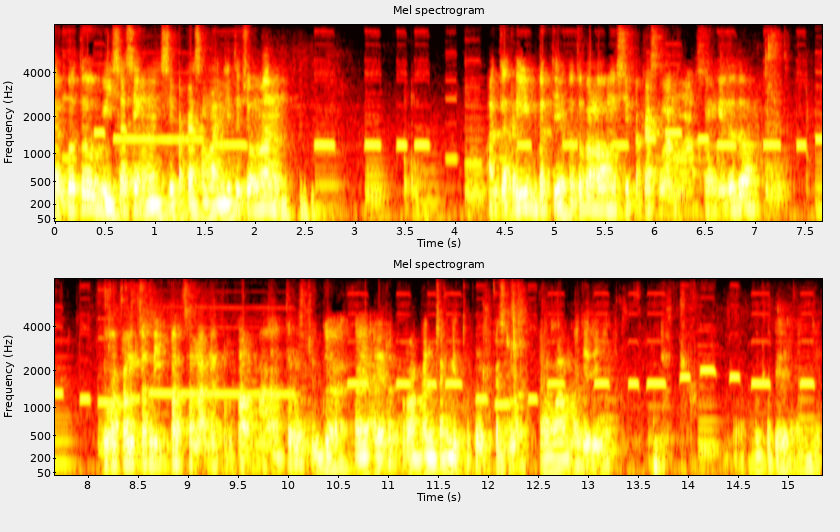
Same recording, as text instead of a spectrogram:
Ya gue tuh bisa sih ngisi pakai selang gitu cuman agak ribet ya. Gue tuh kalau ngisi pakai selang langsung gitu tuh dua kali lipat selangnya pertama. Terus juga kayak airnya kurang kencang gitu kalau pakai selang. Kayak lama jadinya. Ya, gue pakai aja.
